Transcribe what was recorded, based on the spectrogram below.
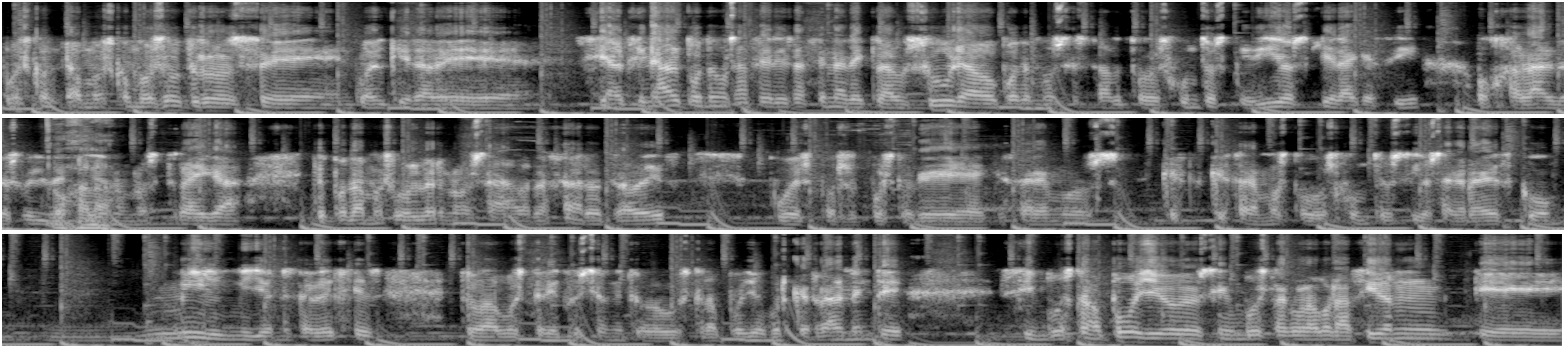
pues contamos con vosotros en cualquiera de... Si al final podemos hacer esa cena de clausura o podemos estar todos juntos, que Dios quiera que sí, ojalá el 2021 nos traiga, que podamos volvernos a abrazar otra vez, pues por supuesto que, estaremos, que, estaremos todos juntos y os agradezco mil millones de veces toda vuestra difusión y todo vuestro apoyo, porque realmente sin vuestro apoyo, sin vuestra colaboración, que,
